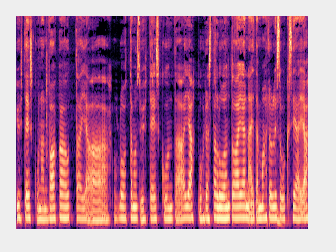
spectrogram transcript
yhteiskunnan vakautta ja luottamusyhteiskuntaa ja puhdasta luontoa ja näitä mahdollisuuksia ja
